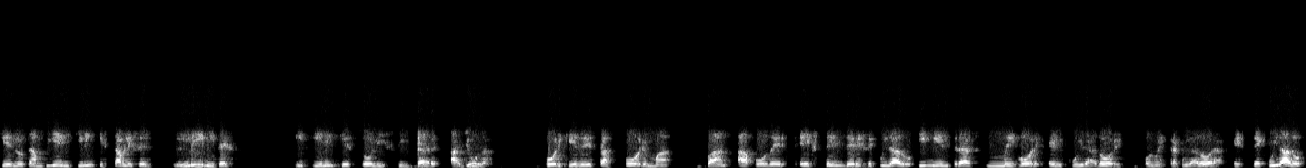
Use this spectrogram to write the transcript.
que lo también tienen que establecer límites y tienen que solicitar ayuda, porque de esa forma van a poder extender ese cuidado y mientras mejor el cuidador o nuestra cuidadora esté cuidado,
